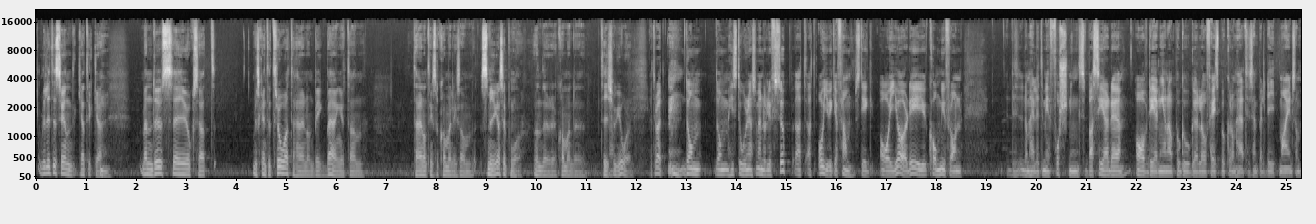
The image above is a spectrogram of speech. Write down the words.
det blir lite synd kan jag tycka. Mm. Men du säger ju också att vi ska inte tro att det här är någon big bang. Utan det här är någonting som kommer liksom smyga sig på under de kommande 10-20 ja. åren. Jag tror att de, de historierna som ändå lyfts upp, att, att oj vilka framsteg AI gör, det är ju, kommer ju från de här lite mer forskningsbaserade avdelningarna på Google och Facebook och de här till exempel DeepMind som,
